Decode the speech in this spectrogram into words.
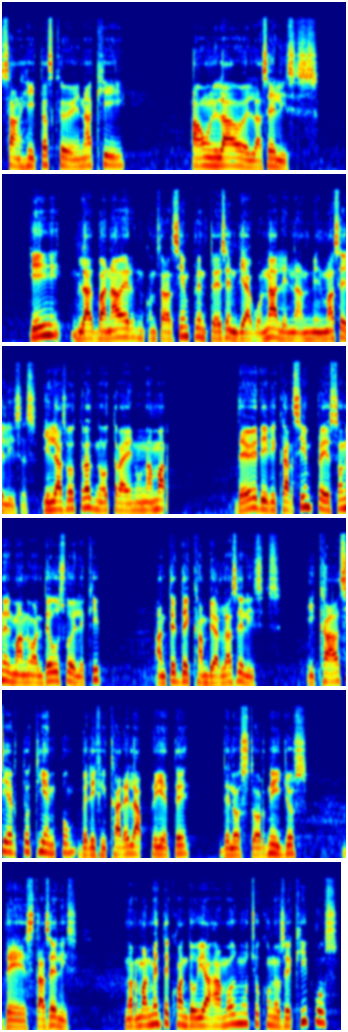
zanjitas que ven aquí a un lado de las hélices y las van a ver encontrar siempre entonces en diagonal en las mismas hélices y las otras no traen una marca. Debe verificar siempre esto en el manual de uso del equipo antes de cambiar las hélices y cada cierto tiempo verificar el apriete de los tornillos de estas hélices. Normalmente cuando viajamos mucho con los equipos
